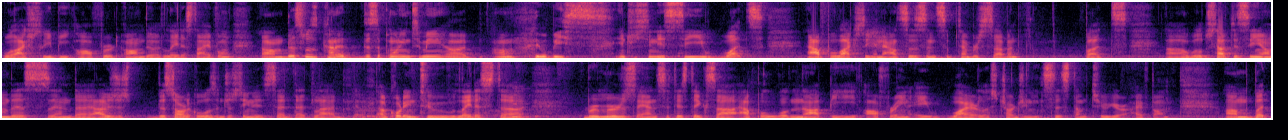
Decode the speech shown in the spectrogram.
will actually be offered on the latest iPhone. Um, this was kind of disappointing to me. Uh, um, it will be interesting to see what Apple actually announces in September 7th but uh, we'll just have to see on this. And uh, I was just this article was interesting. It said that according to latest uh, rumors and statistics, uh, Apple will not be offering a wireless charging system to your iPhone. Um, but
